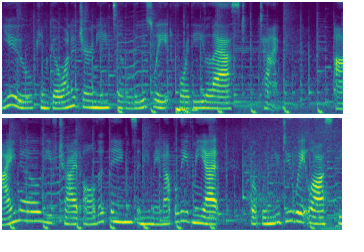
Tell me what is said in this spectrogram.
you can go on a journey to lose weight for the last time. I know you've tried all the things and you may not believe me yet but when you do weight loss the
